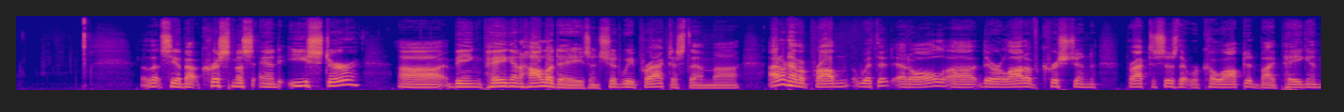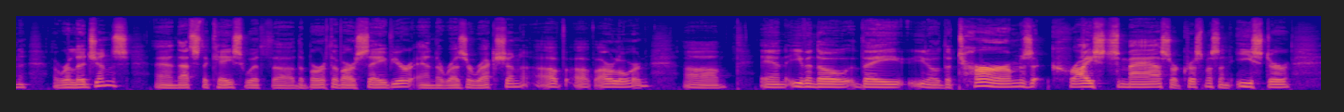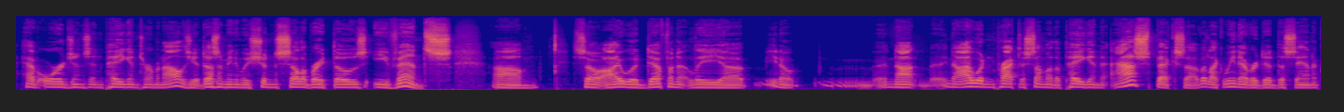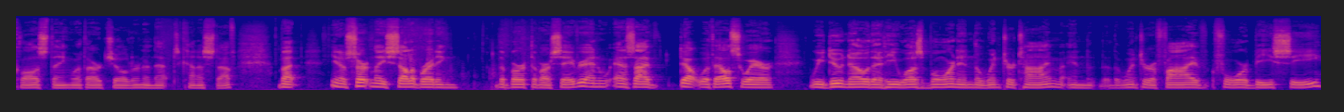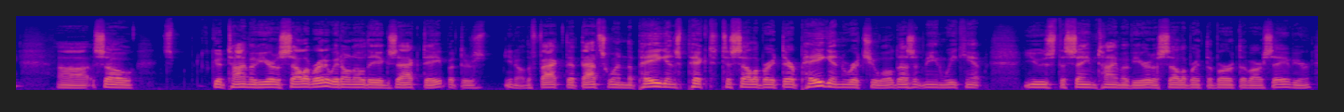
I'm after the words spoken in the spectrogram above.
let's see, about Christmas and Easter uh, being pagan holidays and should we practice them? Uh, I don't have a problem with it at all. Uh, there are a lot of Christian practices that were co opted by pagan religions, and that's the case with uh, the birth of our Savior and the resurrection of, of our Lord. Uh, and even though they, you know, the terms Christ's Mass or Christmas and Easter have origins in pagan terminology, it doesn't mean we shouldn't celebrate those events. Um, so I would definitely, uh, you know, not you know I wouldn't practice some of the pagan aspects of it. Like we never did the Santa Claus thing with our children and that kind of stuff. But you know certainly celebrating the birth of our Savior. And as I've dealt with elsewhere we do know that he was born in the winter time in the winter of 5 4 BC uh, so it's good time of year to celebrate it. We don't know the exact date, but there's, you know, the fact that that's when the pagans picked to celebrate their pagan ritual doesn't mean we can't use the same time of year to celebrate the birth of our Savior.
